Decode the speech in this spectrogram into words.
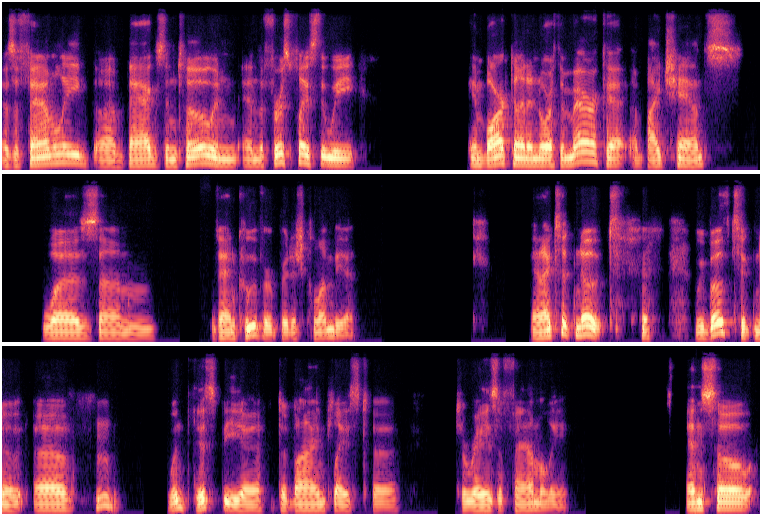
as a family, uh, bags in tow, and and the first place that we embarked on in North America uh, by chance was um, Vancouver, British Columbia. And I took note. we both took note of, hmm, wouldn't this be a divine place to to raise a family? And so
